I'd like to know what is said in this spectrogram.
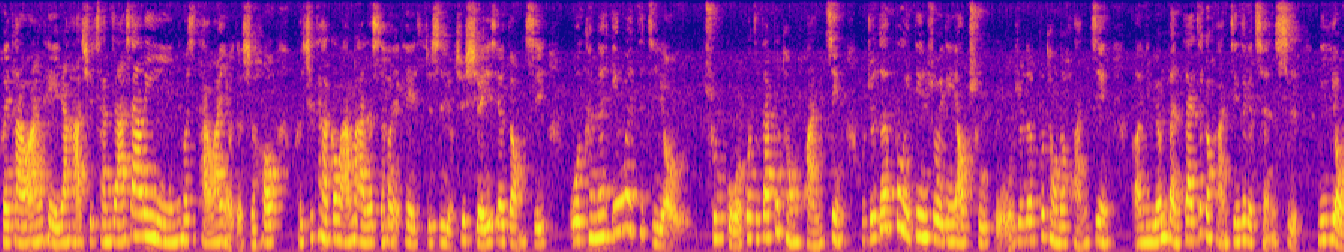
回台湾可以让他去参加夏令营，或是台湾有的时候回去看公阿妈的时候，也可以就是有去学一些东西。我可能因为自己有。出国或者在不同环境，我觉得不一定说一定要出国。我觉得不同的环境，呃，你原本在这个环境、这个城市，你有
